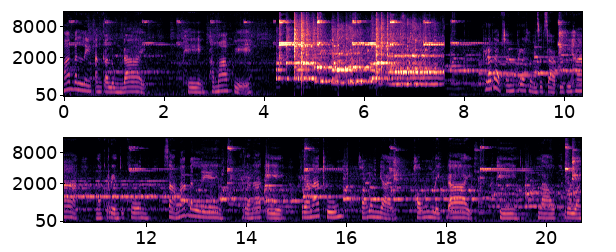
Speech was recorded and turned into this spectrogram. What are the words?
มารถบรรเลงอังกะลุงได้ เพลงพม่าเขวระดับชั้นประถมศึกษาปีที่ 5 นักเรียนทุกคนสามารถบรรเลงระนาดเอกระนาดทุ้มของวงใหญ่ของวงเล็กได้ เพลง ลาวครวน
